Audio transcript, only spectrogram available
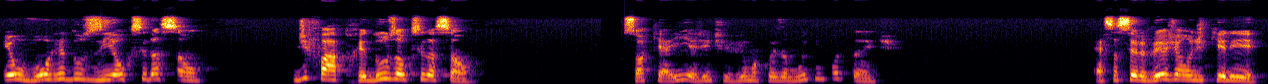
eu vou reduzir a oxidação. De fato, reduz a oxidação. Só que aí a gente viu uma coisa muito importante. Essa cerveja onde que ele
